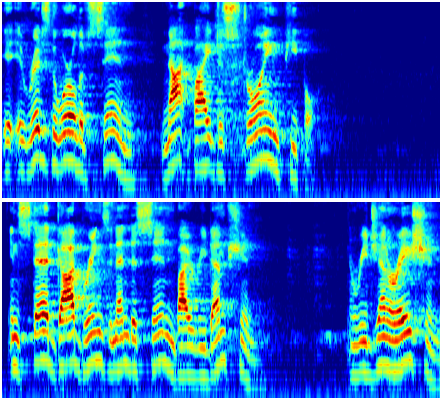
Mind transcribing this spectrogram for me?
it, it, rids the world of sin not by destroying people, Instead, God brings an end to sin by redemption and regeneration.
